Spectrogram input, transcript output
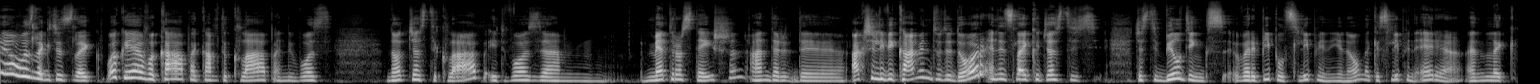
I was like just like okay, I woke up, I come to club, and it was not just a club. It was um, metro station under the. Actually, we come into the door and it's like just just buildings where people sleeping. You know, like a sleeping area, and like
